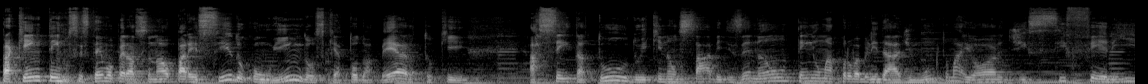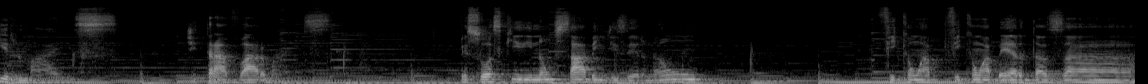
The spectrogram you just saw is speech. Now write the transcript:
Para quem tem um sistema operacional parecido com o Windows, que é todo aberto, que aceita tudo e que não sabe dizer não, tem uma probabilidade muito maior de se ferir mais, de travar mais. Pessoas que não sabem dizer não ficam, a, ficam abertas a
